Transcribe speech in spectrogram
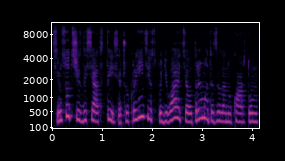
760 тисяч українців сподіваються отримати зелену карту.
